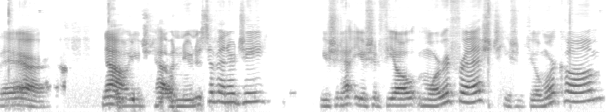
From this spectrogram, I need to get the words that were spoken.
There. Now you should have a newness of energy. You should ha- you should feel more refreshed. You should feel more calm.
